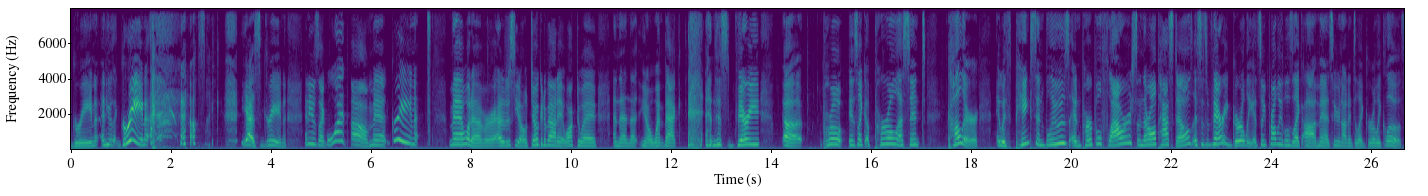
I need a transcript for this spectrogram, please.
green? And he was like green? I was like yes green. And he was like what? Oh man green? Man whatever. I was just you know joking about it walked away and then that you know went back. And this very uh pearl is like a pearlescent color with pinks and blues and purple flowers and they're all pastels. It's just very girly. It's like probably was like ah man so you're not into like girly clothes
